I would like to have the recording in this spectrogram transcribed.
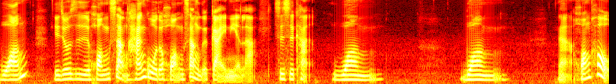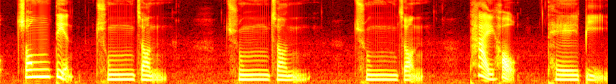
王，也就是皇上，韩国的皇上的概念啦。试试看，王，王。那皇后中殿충전，충전，충전。太后태비。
